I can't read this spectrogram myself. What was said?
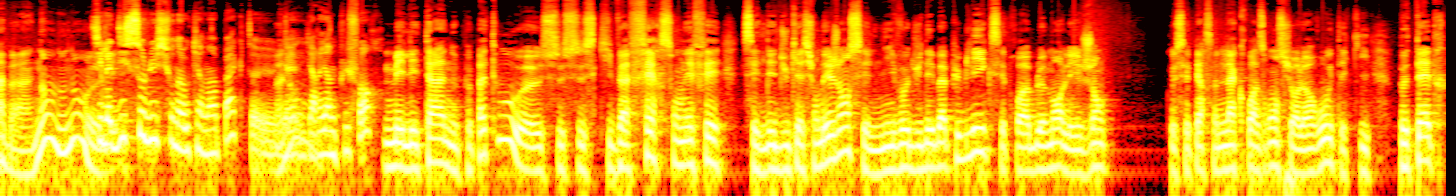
Ah ben non, non, non. Si euh, la dissolution n'a aucun impact, il Bah n'y a, rien de plus fort. Mais l'État ne peut pas tout. Euh, Ce, ce- ce qui va faire son effet, c'est l'éducation des gens, c'est le niveau du débat public, c'est probablement les gens que ces personnes-là croiseront sur leur route et qui peut-être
